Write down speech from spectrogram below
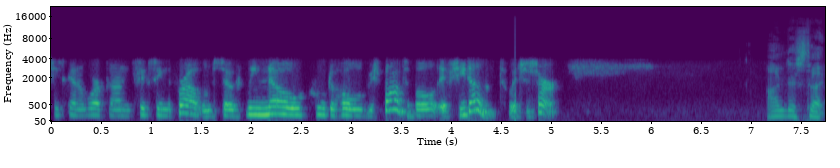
she's going to work on fixing the problem. So we know who to hold responsible if she doesn't, which is her. Understood.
